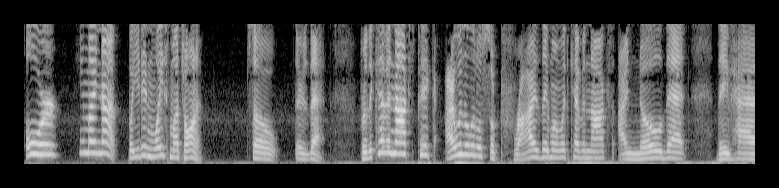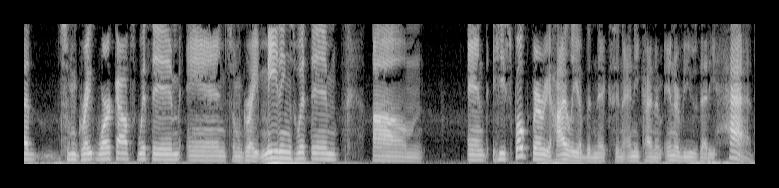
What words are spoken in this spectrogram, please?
Or he might not, but you didn't waste much on him. So there's that. For the Kevin Knox pick, I was a little surprised they went with Kevin Knox. I know that they've had some great workouts with him and some great meetings with him. Um, and he spoke very highly of the Knicks in any kind of interviews that he had.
